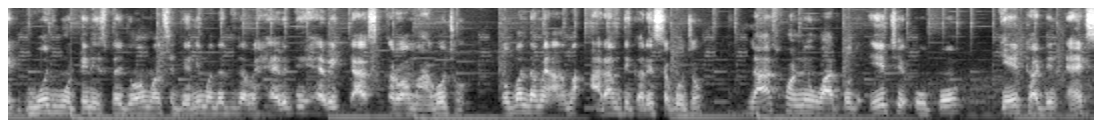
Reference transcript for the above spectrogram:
એક બહુ જ મોટી ડિસ્પ્લે જોવા મળશે, જેની મદદથી તમે હેવીથી હેવી ટાસ્ક કરવા માંગો છો, તો પણ તમે આમાં આરામથી કરી શકો છો. લાસ્ટ ફોનની હું વાત કરું તો એ છે ઓપ્પો કે થર્ટીન એક્સ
